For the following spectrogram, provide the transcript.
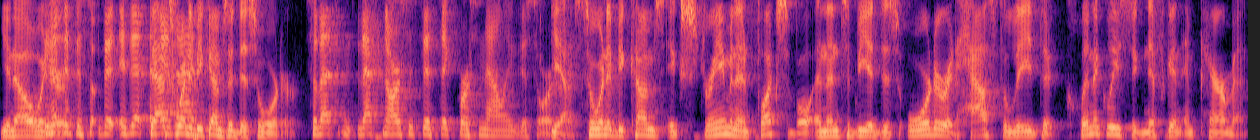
You know, when Is that the dis- is that that's is when that- it becomes a disorder. So that's that's narcissistic personality disorder. Yeah. So when it becomes extreme and inflexible, and then to be a disorder, it has to lead to clinically significant impairment.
